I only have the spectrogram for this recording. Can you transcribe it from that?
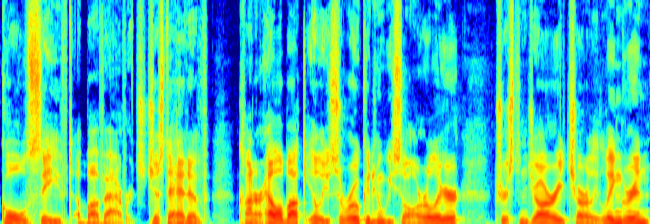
goals saved above average, just ahead of Connor Hellebuyck, Ilya Sorokin, who we saw earlier, Tristan Jarry, Charlie Lindgren.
